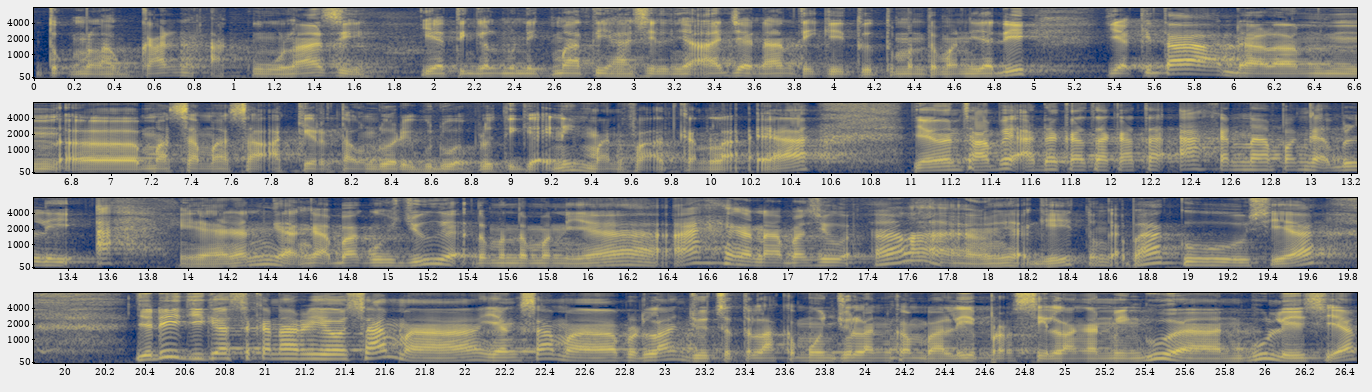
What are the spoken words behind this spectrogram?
untuk melakukan akumulasi. Ya tinggal menikmati hasilnya aja nanti gitu teman-teman. Jadi ya kita dalam eh, masa-masa uh, akhir tahun 2023 ini manfaatkanlah ya. Jangan sampai ada kata-kata ah kenapa nggak beli? Ah ya kan nggak nggak bagus juga teman-teman ya. Ah kenapa sih? Ah ya gitu nggak bagus ya jadi jika skenario sama yang sama berlanjut setelah kemunculan kembali persilangan mingguan bullish ya,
